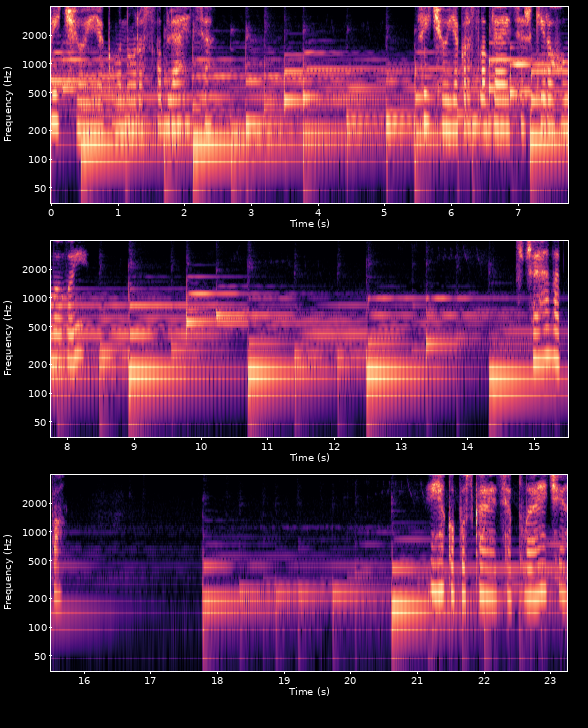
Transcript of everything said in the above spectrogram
Відчуй, як воно розслабляється. Відчуй, як розслабляється шкіра голови. Щелепа. Як опускаються плечі,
